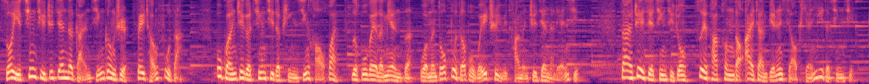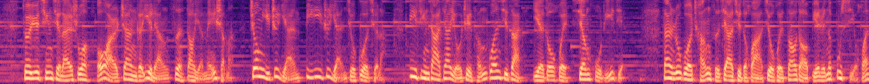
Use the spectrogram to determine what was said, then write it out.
所以亲戚之间的感情更是非常复杂。不管这个亲戚的品行好坏，似乎为了面子，我们都不得不维持与他们之间的联系。在这些亲戚中，最怕碰到爱占别人小便宜的亲戚。对于亲戚来说，偶尔占个一两次倒也没什么，睁一只眼闭一只眼就过去了。毕竟大家有这层关系在，也都会相互理解。但如果长此下去的话，就会遭到别人的不喜欢，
